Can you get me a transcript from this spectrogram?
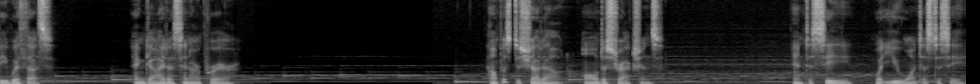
be with us and guide us in our prayer. Help us to shut out all distractions and to see what you want us to see.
